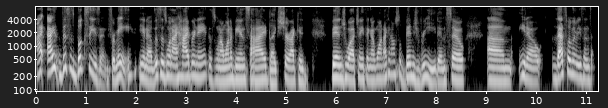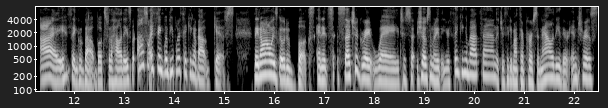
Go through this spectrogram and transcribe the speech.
I, I, this is book season for me. You know, this is when I hibernate. This is when I want to be inside. Like, sure, I could binge watch anything I want. I can also binge read. And so, um, you know, that's one of the reasons I think about books for the holidays. But also, I think when people are thinking about gifts, they don't always go to books. And it's such a great way to show somebody that you're thinking about them, that you're thinking about their personality, their interests.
